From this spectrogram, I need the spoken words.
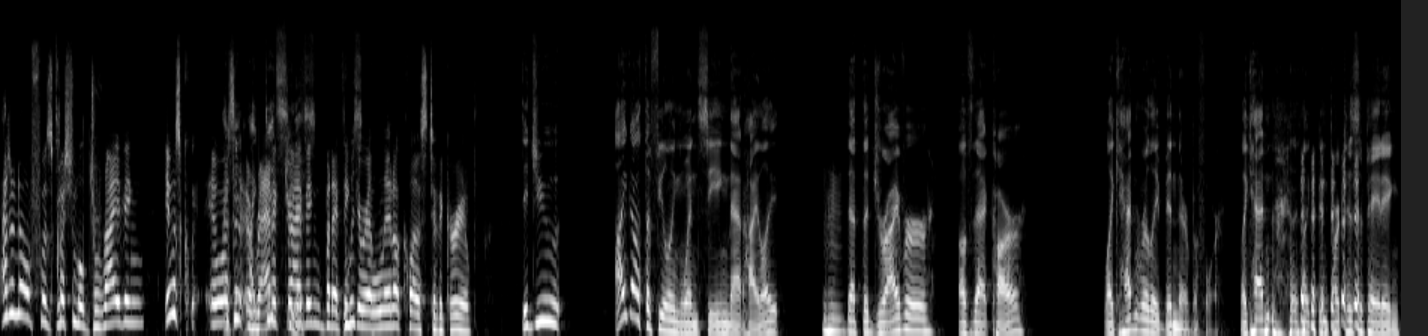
I don't know if it was questionable driving. It was it wasn't did- erratic see this. driving, but I think was- they were a little close to the group. Did you? I got the feeling when seeing that highlight Mm-hmm. that the driver of that car, like, hadn't really been there before. Like, hadn't really, like been participating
